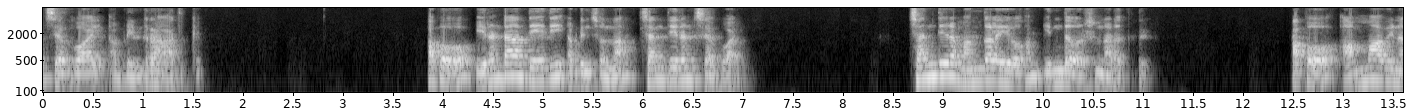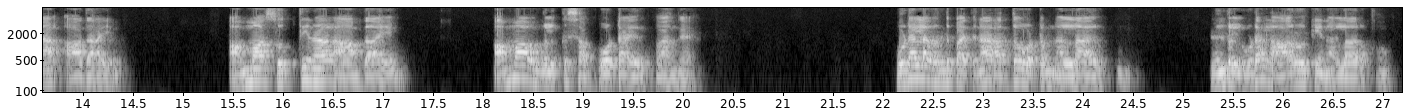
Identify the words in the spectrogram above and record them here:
செவ்வாய் அப்படின்ற ஆதிக்கம். அப்போ இரண்டாம் தேதி அப்படின்னு சொன்னா சந்திரன் செவ்வாய். சந்திர மங்கள யோகம் இந்த வருஷம் நடக்குது. அப்போ அம்மாவினால் ஆதாயம் அம்மா சொத்தினால் ஆதாயம் அம்மா உங்களுக்கு சப்போர்ட்டா இருப்பாங்க. உடல்ல வந்து பார்த்தீங்கன்னா ரத்த ஓட்டம் நல்லா இருக்கும். உங்கள் உடல் ஆரோக்கியம் நல்லா இருக்கும்.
